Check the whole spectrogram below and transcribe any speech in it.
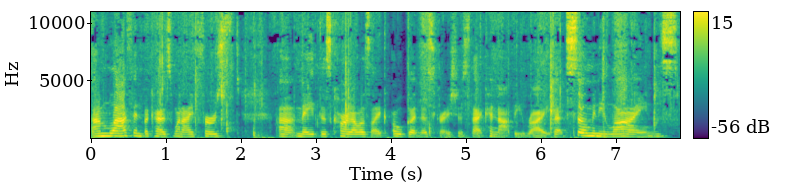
I'm laughing because when I first uh, made this card, I was like, oh goodness gracious, that cannot be right. That's so many lines.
